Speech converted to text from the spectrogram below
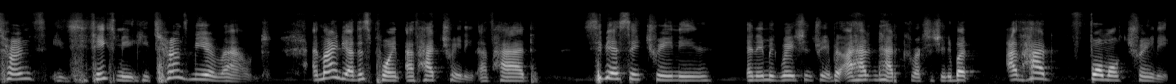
turns, he, he takes me, he turns me around. And mind you, at this point, I've had training. I've had CBSA training and immigration training, but I hadn't had corrections training. But I've had formal training.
